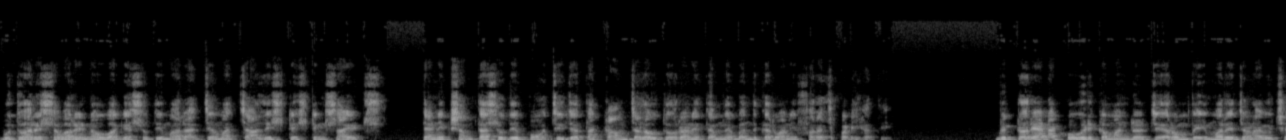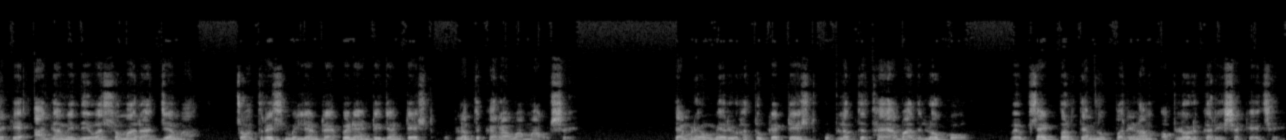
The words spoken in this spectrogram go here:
બુધવારે સવારે નવ વાગ્યા સુધીમાં રાજ્યમાં ચાલીસ ટેસ્ટિંગ સાઇટ્સ તેની ક્ષમતા સુધી પહોંચી જતા કામચલાઉ ધોરણે તેમને બંધ કરવાની ફરજ પડી હતી. વિક્ટોરિયાના કોવિડ કમાન્ડર જેરોમ વેઇમરે જણાવ્યું છે કે આગામી દિવસોમાં રાજ્યમાં ચોત્રીસ મિલિયન રેપિડ એન્ટીજન ટેસ્ટ ઉપલબ્ધ કરાવવામાં આવશે. તેમણે ઉમેર્યું હતું કે ટેસ્ટ ઉપલબ્ધ થયા બાદ લોકો વેબસાઇટ પર તેમનું પરિણામ અપલોડ કરી શકે છે.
